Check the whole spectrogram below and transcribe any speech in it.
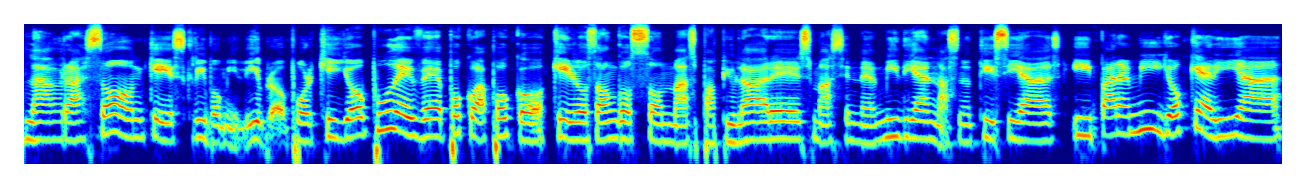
la razón que escribo mi libro, porque yo pude ver poco a poco que los hongos son más populares, más en el media, en las noticias, y para mí yo quería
